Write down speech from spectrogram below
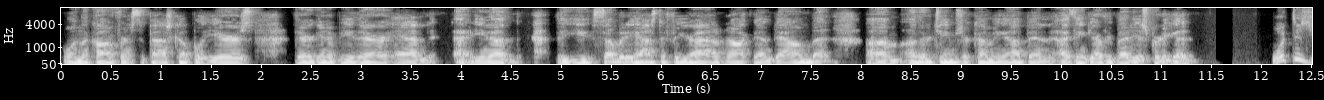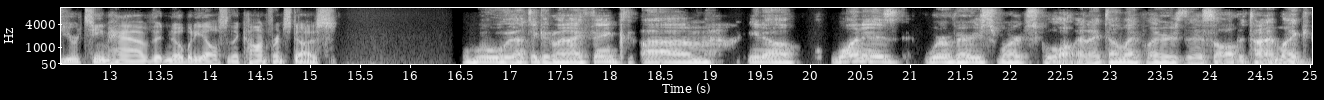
won the conference the past couple of years, they're going to be there, and uh, you know you, somebody has to figure out how to knock them down. But um, other teams are coming up, and I think everybody is pretty good. What does your team have that nobody else in the conference does? Ooh, that's a good one. I think, um, you know, one is we're a very smart school. And I tell my players this all the time like,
